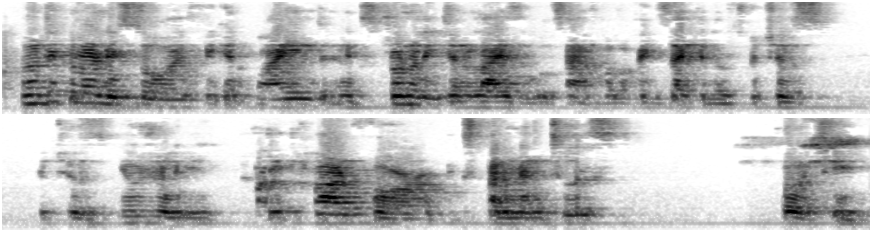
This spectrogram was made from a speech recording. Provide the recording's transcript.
particularly so if we can find an externally generalizable sample of executives, which is which is usually quite hard for experimentalists to achieve.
